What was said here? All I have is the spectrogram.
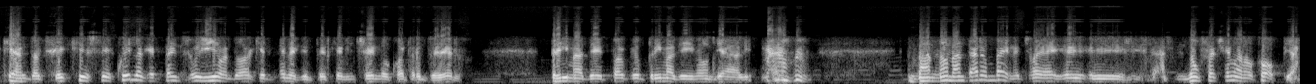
che, andò, che, che quella che penso io andò anche bene perché vincendo 4-0 prima de, proprio prima dei mondiali. Ma non andarono bene, cioè eh, eh, non facevano coppia,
